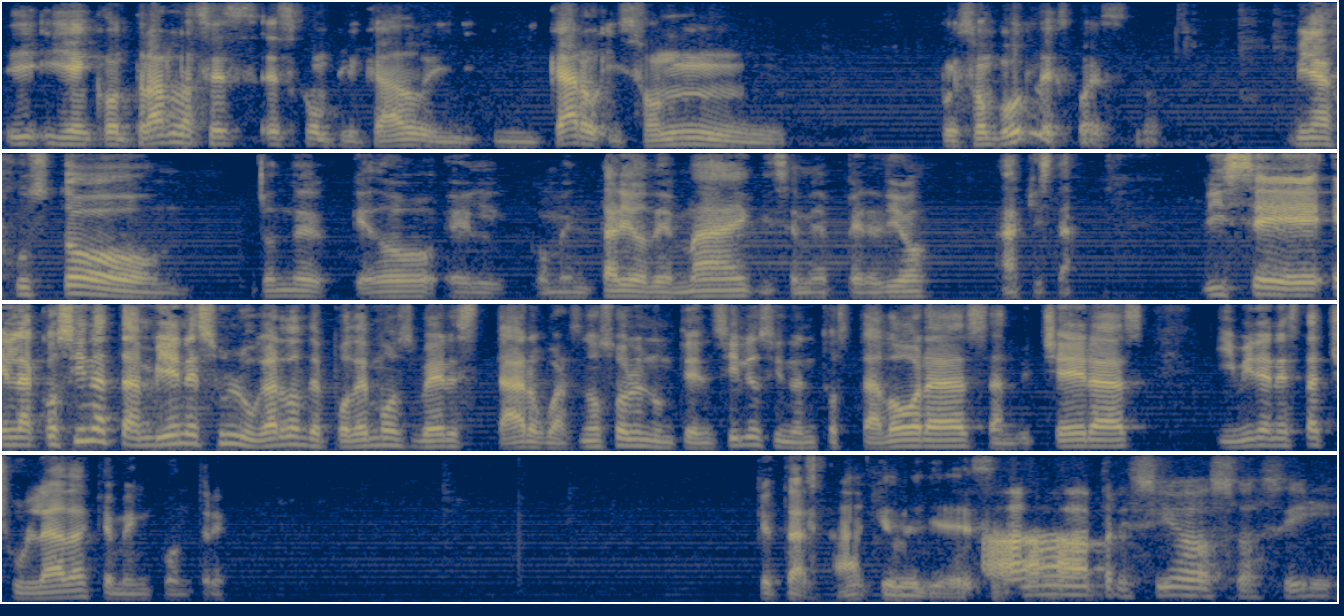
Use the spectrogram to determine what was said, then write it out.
Y, y encontrarlas es, es complicado y, y caro, y son, pues son bootlegs, pues, ¿no? Mira, justo donde quedó el comentario de Mike y se me perdió. Aquí está. Dice, en la cocina también es un lugar donde podemos ver Star Wars, no solo en utensilios, sino en tostadoras, sandwicheras. Y miren esta chulada que me encontré. ¿Qué tal? Ah, qué belleza. Ah, precioso, sí.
